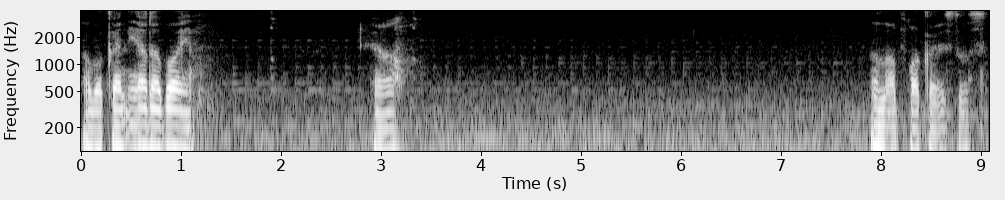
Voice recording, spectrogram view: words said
Aber kein R dabei. Ja. Ein Abwracker ist das.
